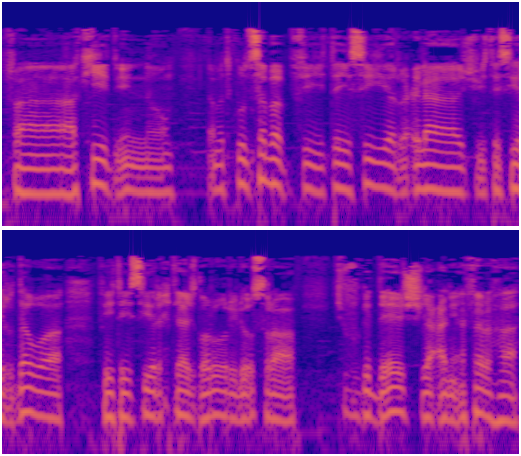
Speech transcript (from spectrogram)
فأكيد إنه لما تكون سبب في تيسير علاج في تيسير دواء في تيسير احتياج ضروري لأسرة شوفوا قديش يعني أثرها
